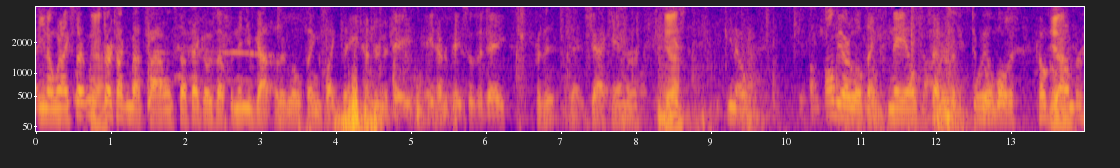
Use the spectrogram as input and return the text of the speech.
you know, when I start when Yeah. you start talking about tile and stuff, that goes up, and then you've got other little things like the 800 a day, 800 pesos a day for the that jackhammer. Yeah. Just, you know, all the other little things, nails, etc., to, to build all this. Coco Yeah. lumber.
